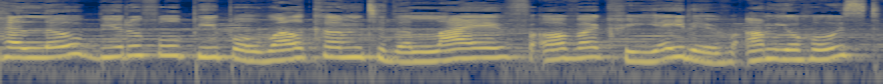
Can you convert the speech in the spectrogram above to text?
Hello, beautiful people. Welcome to the life of a creative. I'm your host,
